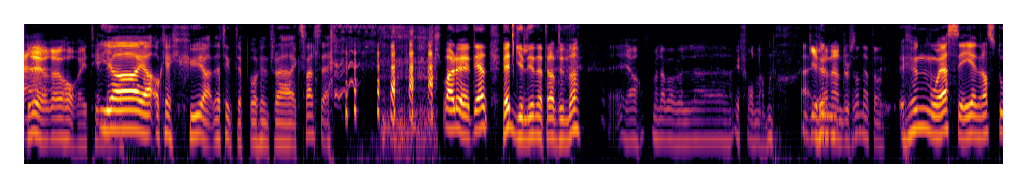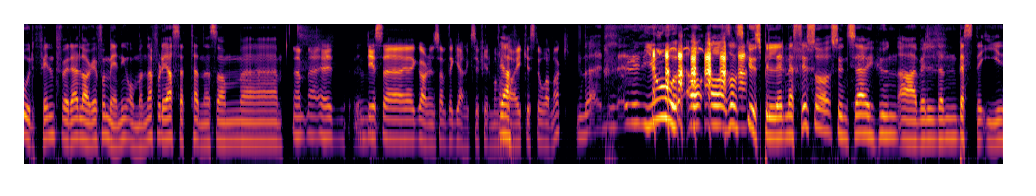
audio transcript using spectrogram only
Hun er rød håret i tillegg. Ja, ja, OK. Hun, ja. Jeg tenkte på hun fra X-Files, jeg. Hva er det hun het igjen? Hun het Gillian et eller annet, hun, da. Ja, men det var vel uh, i fornavn. Gillian hun- Anderson heter hun. Hun må jeg se i en eller annen storfilm før jeg lager en formening om henne, fordi jeg har sett henne som uh, Ja, men, eh, disse Guardians of the Galaxy-filmene Ja. var ikke store nok. Jo! Og, og sånn skuespillermessig så syns jeg hun er vel den beste i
